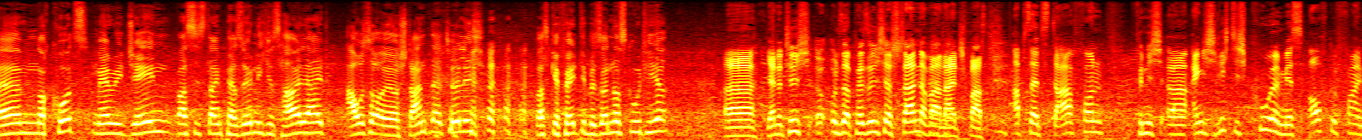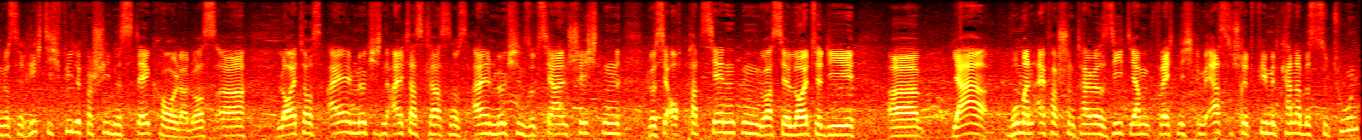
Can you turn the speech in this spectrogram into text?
Ähm, noch kurz, Mary Jane, was ist dein persönliches Highlight, außer euer Stand natürlich? was gefällt dir besonders gut hier? Äh, ja, natürlich unser persönlicher Stand, aber nein, Spaß. Abseits davon finde ich äh, eigentlich richtig cool. Mir ist aufgefallen, du hast hier richtig viele verschiedene Stakeholder. Du hast äh, Leute aus allen möglichen Altersklassen, aus allen möglichen sozialen Schichten. Du hast hier auch Patienten, du hast hier Leute, die, äh, ja, wo man einfach schon teilweise sieht, die haben vielleicht nicht im ersten Schritt viel mit Cannabis zu tun,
